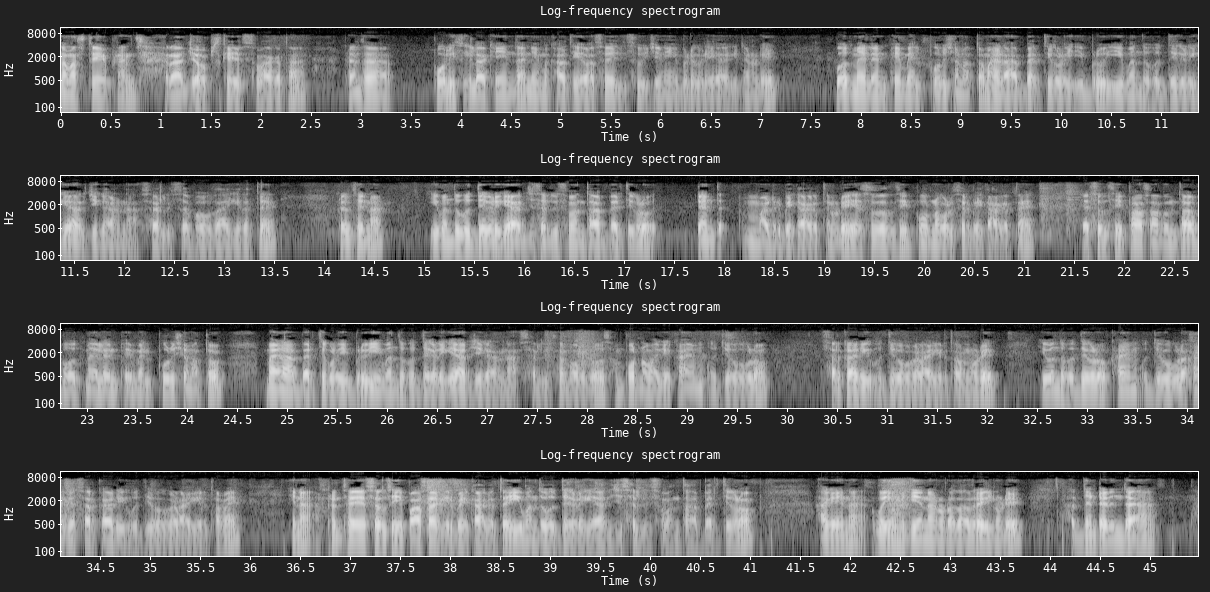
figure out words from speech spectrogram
ನಮಸ್ತೆ ಫ್ರೆಂಡ್ಸ್, ರಾಜ್ ಜಾಬ್ಸ್ಗೆ ಸ್ವಾಗತ. Friends police ಇಲಾಖೆಯಿಂದ ನೇಮಕಾತಿ ಹೊಸ ಸೂಚನೆ ಬಿಡುಗಡೆಯಾಗಿದೆ ನೋಡಿ. ಬೋತ್ ಮೇಲ್ ಆ್ಯಂಡ್ ಫಿಮೇಲ್ ಪುರುಷ ಮತ್ತು ಮಹಿಳಾ ಅಭ್ಯರ್ಥಿಗಳು ಇಬ್ಬರು ಈ ಒಂದು ಹುದ್ದೆಗಳಿಗೆ ಅರ್ಜಿಗಳನ್ನು ಸಲ್ಲಿಸಬಹುದಾಗಿರುತ್ತೆ. ಫ್ರೆಂಡ್ಸ್, ಇನ್ನು ಈ ಒಂದು ಹುದ್ದೆಗಳಿಗೆ ಅರ್ಜಿ ಸಲ್ಲಿಸುವಂಥ ಅಭ್ಯರ್ಥಿಗಳು ಟೆಂತ್ ಮಾಡಿರಬೇಕಾಗತ್ತೆ ನೋಡಿ. ಎಸ್ ಎಸ್ ಎಲ್ ಸಿ ಪೂರ್ಣಗೊಳಿಸಿರಬೇಕಾಗತ್ತೆ. ಎಸ್ ಎಲ್ ಸಿ ಪಾಸ್ ಆದಂಥ ಬೋತ್ ಮೇಲ್ ಆ್ಯಂಡ್ ಫಿಮೇಲ್ ಪುರುಷ ಮತ್ತು ಮಹಿಳಾ ಅಭ್ಯರ್ಥಿಗಳು ಇಬ್ಬರು ಈ ಒಂದು ಹುದ್ದೆಗಳಿಗೆ ಅರ್ಜಿಗಳನ್ನು ಸಲ್ಲಿಸಬಹುದು. ಸಂಪೂರ್ಣವಾಗಿ ಕಾಯಂ ಉದ್ಯೋಗಗಳು ಸರ್ಕಾರಿ ಉದ್ಯೋಗಗಳಾಗಿರ್ತವೆ ನೋಡಿ. ಈ ಒಂದು ಹುದ್ದೆಗಳು ಕಾಯಂ ಉದ್ಯೋಗಗಳು ಹಾಗೆ ಸರ್ಕಾರಿ ಉದ್ಯೋಗಗಳಾಗಿರ್ತವೆ. ಇನ್ನು friends S L C pass ಆಗಿರಬೇಕಾಗುತ್ತೆ ಈ ಒಂದು ಹುದ್ದೆಗಳಿಗೆ ಅರ್ಜಿ ಸಲ್ಲಿಸುವಂಥ ಅಭ್ಯರ್ಥಿಗಳು. ಹಾಗೆ ಇನ್ನು ವಯೋಮಿತಿಯನ್ನು ನೋಡೋದಾದರೆ ಇಲ್ಲಿ ನೋಡಿ, ಹದಿನೆಂಟರಿಂದ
